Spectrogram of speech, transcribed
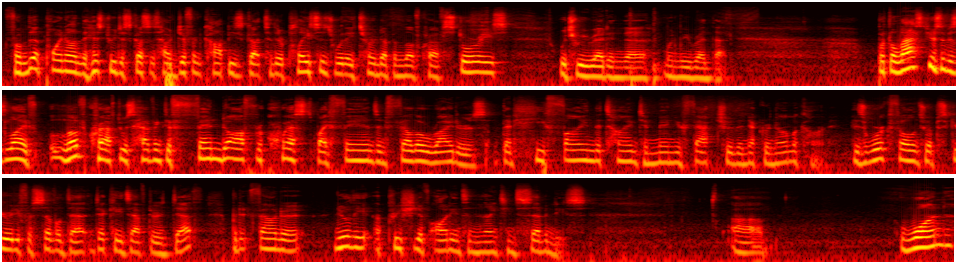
From that point on, the history discusses how different copies got to their places where they turned up in Lovecraft's stories which we read in the when we read that. But the last years of his life, Lovecraft was having to fend off requests by fans and fellow writers that he find the time to manufacture the Necronomicon. His work fell into obscurity for several de- decades after his death, but it found a newly appreciative audience in the 1970s. Uh, one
